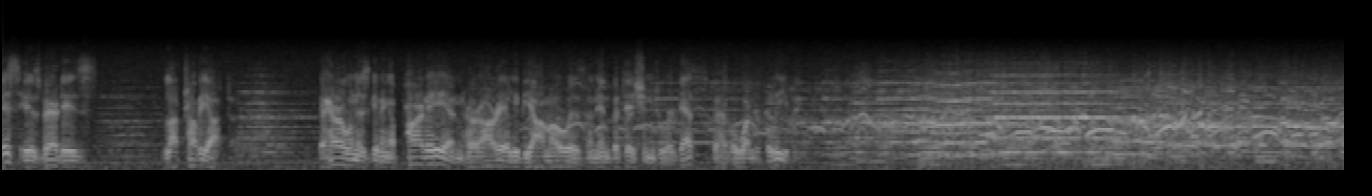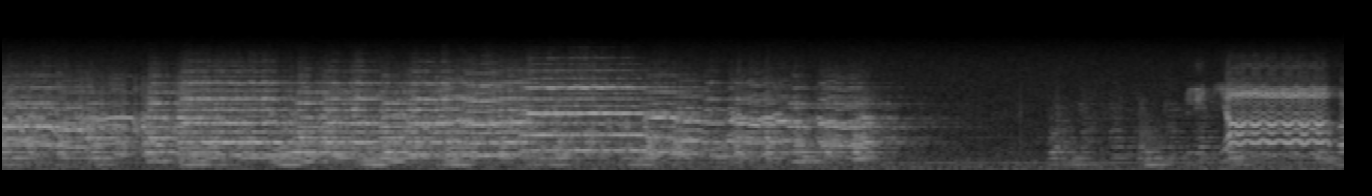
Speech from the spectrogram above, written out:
This is Verdi's La Traviata. The heroine is giving a party, and her aria Libiamo is an invitation to her guests to have a wonderful evening. Libiamo,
